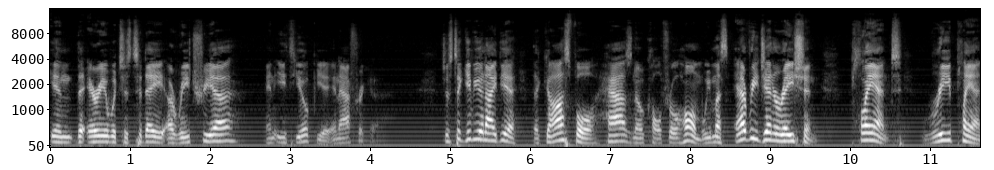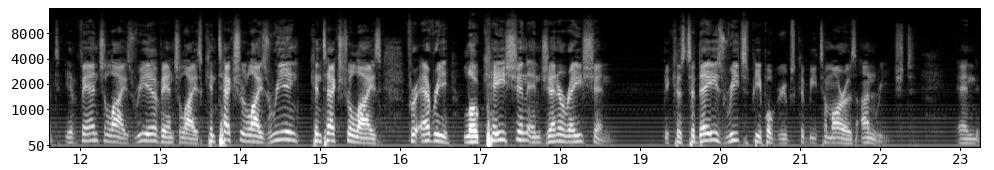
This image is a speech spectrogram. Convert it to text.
in the area which is today Eritrea and Ethiopia in Africa. Just to give you an idea, the gospel has no cultural home. We must, every generation, plant, replant, evangelize, re evangelize, contextualize, re contextualize for every location and generation. Because today's reached people groups could be tomorrow's unreached. And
